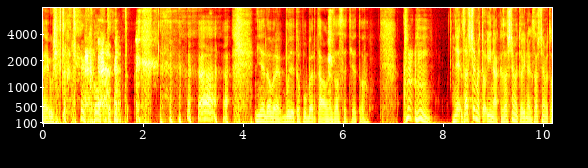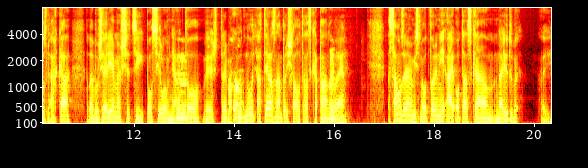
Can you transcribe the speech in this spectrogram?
hej, už je to ten content. nie, dobre, bude to pubertálne zase tieto Nie, začneme to inak, začneme to inak, začneme to zľahka, lebo žerieme všetci posilovňa mm. to, vieš, treba chudnúť. A teraz nám prišla otázka, pánové. Mm. Samozrejme, my sme otvorení aj otázkam na YouTube, hej,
